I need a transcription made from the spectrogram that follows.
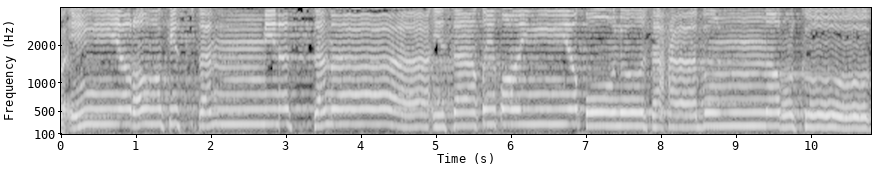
وإن يروا كسفا من السماء ساقطا يقولوا سحاب مركوب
